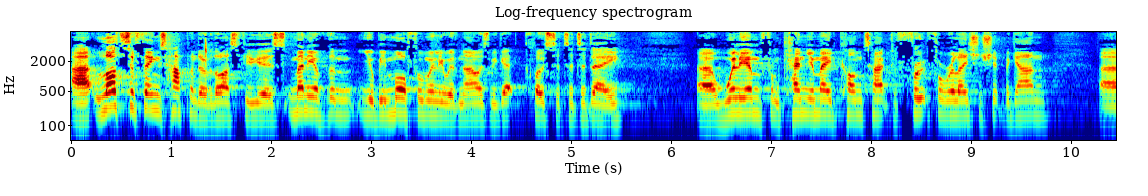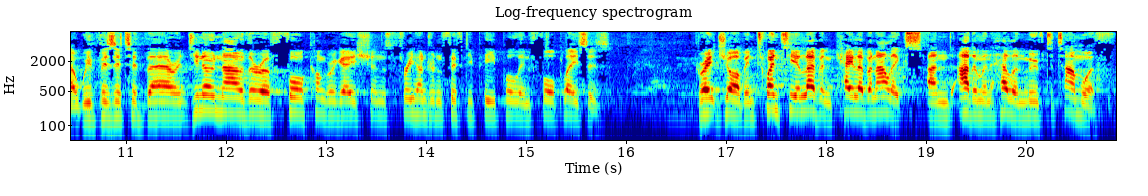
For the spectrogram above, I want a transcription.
Uh, lots of things happened over the last few years. Many of them you'll be more familiar with now as we get closer to today. Uh, William from Kenya made contact, a fruitful relationship began. Uh, we visited there. And do you know now there are four congregations, 350 people in four places? Great job. In 2011, Caleb and Alex and Adam and Helen moved to Tamworth.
